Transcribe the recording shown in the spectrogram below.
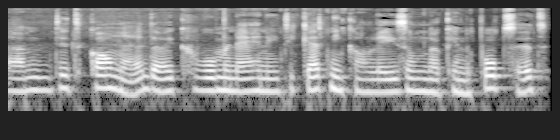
Um, dit kan, hè, dat ik gewoon mijn eigen etiket niet kan lezen omdat ik in de pot zit.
